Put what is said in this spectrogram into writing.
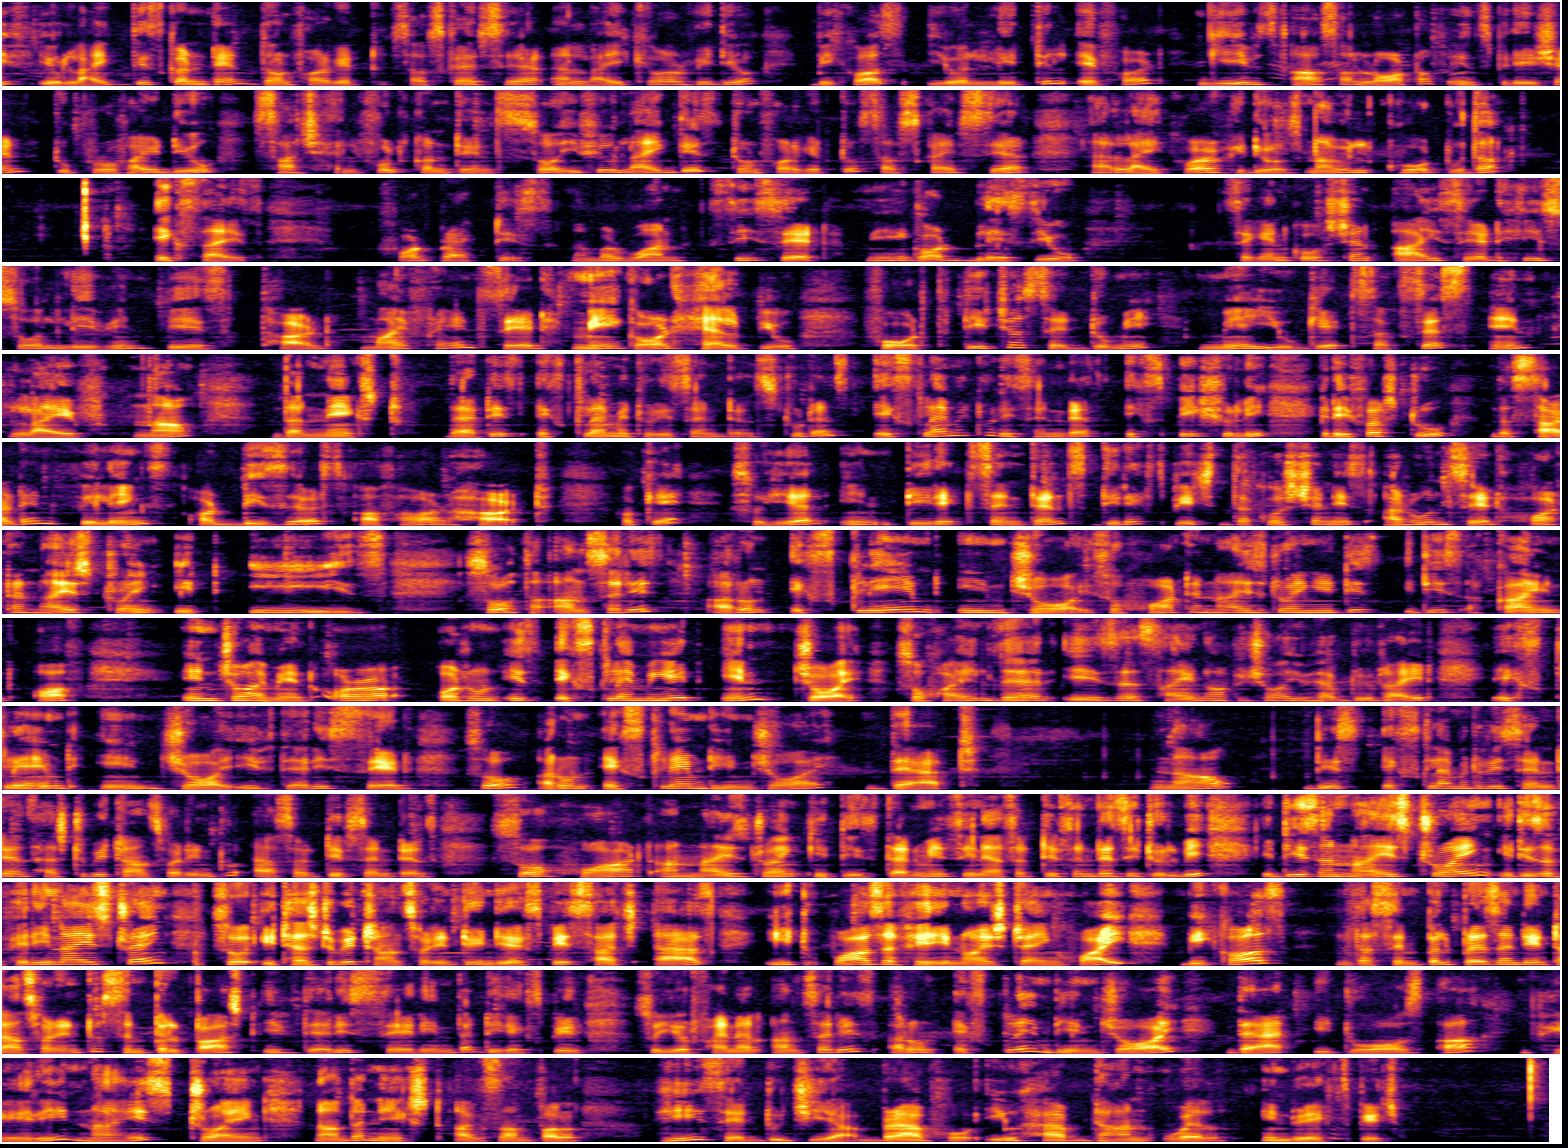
if you like this content don't forget to subscribe share and like our video because your little effort gives us a lot of inspiration to provide you such helpful content so if you like this don't forget to subscribe share and like our videos now we'll go to the exercise for practice number one she said may god bless you Second question, I said his soul live in peace. Third, my friend said, may God help you. Fourth, teacher said to me, may you get success in life. Now, the next that is exclamatory sentence. Students exclamatory sentence especially refers to the sudden feelings or desires of our heart. Okay? So here in direct sentence direct speech the question is arun said what a nice drawing it is. So the answer is arun exclaimed in joy. So what a nice drawing it is. It is a kind of enjoyment or Arun is exclaiming it in joy. So while there is a sign of joy, you have to write exclaimed in joy if there is said. So Arun exclaimed in joy that. Now this exclamatory sentence has to be transferred into assertive sentence so what a nice drawing it is that means in assertive sentence it will be it is a nice drawing it is a very nice drawing so it has to be transferred into indirect speech such as it was a very nice drawing why because the simple present in transfer into simple past if there is said in the direct speech so your final answer is arun exclaimed in joy that it was a very nice drawing now the next example he said to Jia, Bravo, you have done well. in Indirect speech.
